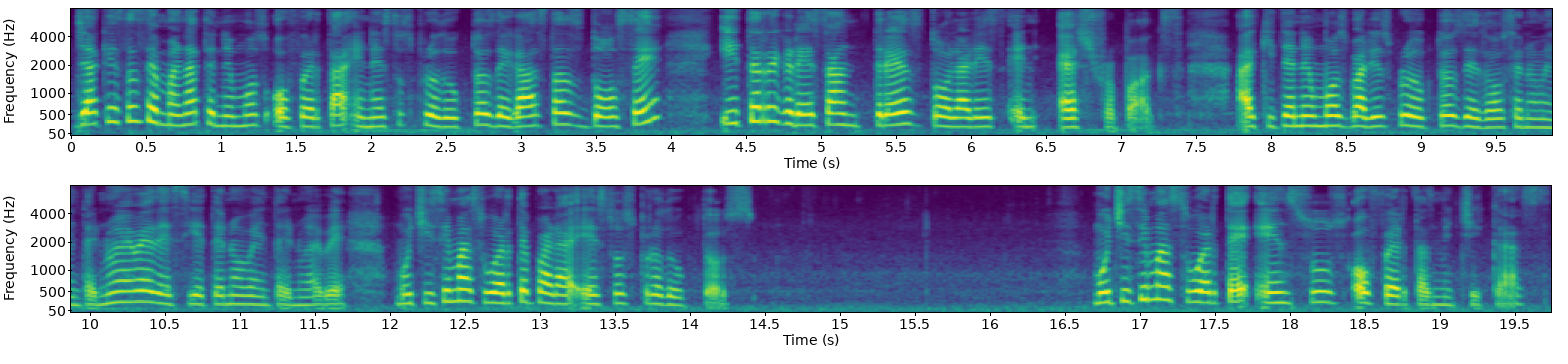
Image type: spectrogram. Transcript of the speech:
ya que esta semana tenemos oferta en estos productos de gastas 12 y te regresan 3 dólares en Extra Bucks. Aquí tenemos varios productos de $12.99, de $7.99. Muchísima suerte para estos productos. Muchísima suerte en sus ofertas, mis chicas.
